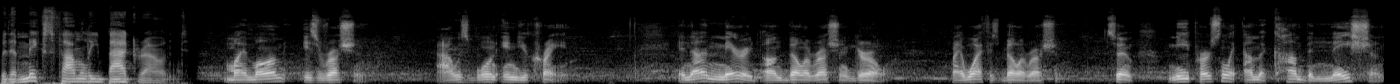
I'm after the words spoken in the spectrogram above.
with a mixed family background. My mom is Russian. I was born in Ukraine and I'm married on Belarusian girl. My wife is Belarusian. So me personally, I'm a combination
